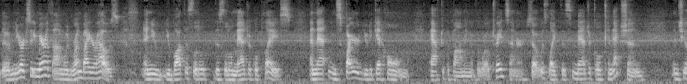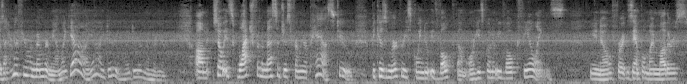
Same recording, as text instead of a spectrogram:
The New York City Marathon would run by your house, and you, you bought this little this little magical place, and that inspired you to get home after the bombing of the World Trade Center. So it was like this magical connection. And she goes, I don't know if you remember me. I'm like, Yeah, yeah, I do. I do remember you. Um, so it's watch for the messages from your past too, because Mercury's going to evoke them, or he's going to evoke feelings. You know, for example, my mother's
